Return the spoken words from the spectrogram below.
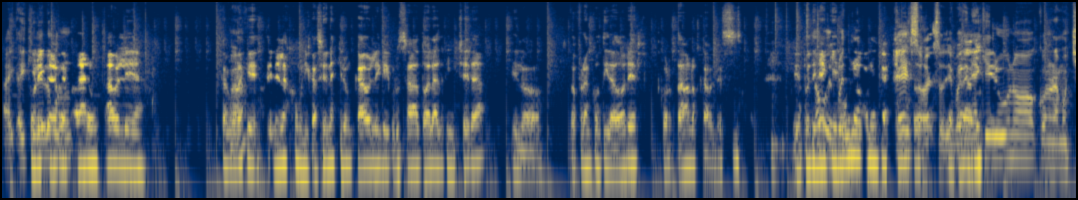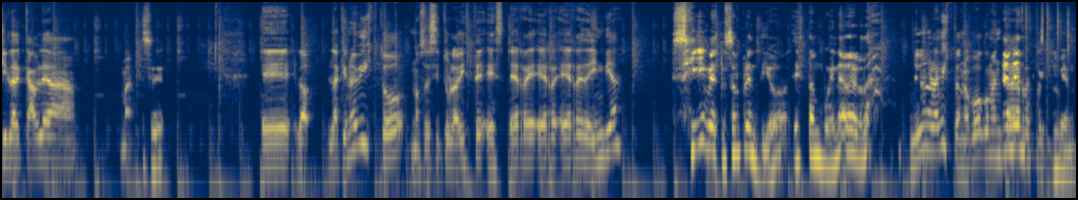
hay, hay que verlo. reparar un cable. ¿Te acuerdas ¿Ah? que tenía las comunicaciones que era un cable que cruzaba toda la trinchera y los, los francotiradores cortaban los cables? Y después tenía que ir uno con un casquito. Eso, eso. Después tenía que ir uno con una mochila el cable a. Bueno. Sí. Eh, la, que no he visto, no sé si tú la viste, es RRR de India. Sí, me sorprendió. Es tan buena, la verdad. Yo no la he visto, no puedo comentar. En Netflix también.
